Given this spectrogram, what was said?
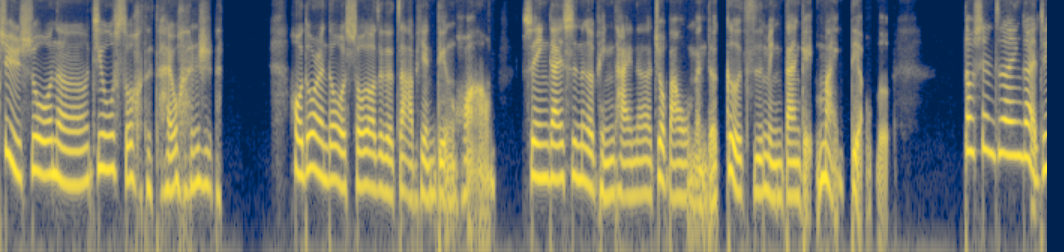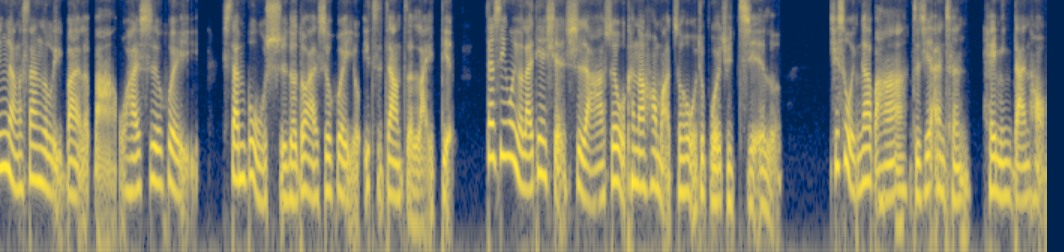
据说呢，几乎所有的 台湾人，好多人都有收到这个诈骗电话哦，所以应该是那个平台呢，就把我们的个资名单给卖掉了。到现在应该已经两三个礼拜了吧，我还是会三不五时的，都还是会有一直这样子来电。但是因为有来电显示啊，所以我看到号码之后，我就不会去接了。其实我应该要把它直接按成黑名单哈。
